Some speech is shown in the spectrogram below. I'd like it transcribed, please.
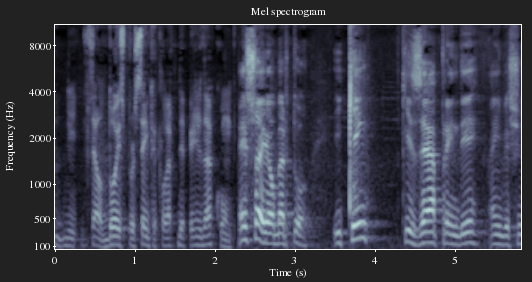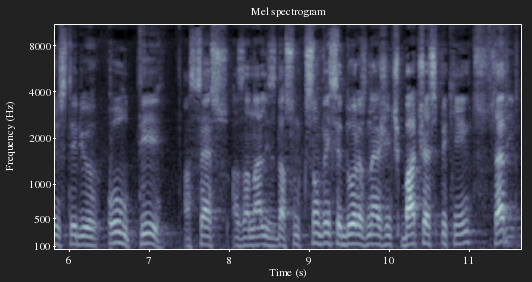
deixa, sei lá, 2%, é claro que depende da compra. É isso aí, Alberto. E quem quiser aprender a investir no exterior ou ter acesso às análises da Suno, que são vencedoras, né? A gente bate o SP500, certo? Sim,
